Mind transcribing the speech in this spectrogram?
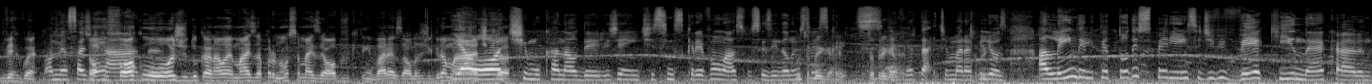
vergonha. Uma mensagem então, errada. o foco hoje do canal é mais a pronúncia, mas é óbvio que tem várias aulas de E é gramática. ótimo o canal dele, gente. Se inscrevam lá se vocês ainda não Muito estão obrigado, inscritos. muito obrigado. É verdade, é maravilhoso. Além dele ter toda a experiência de viver aqui, né, cara,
